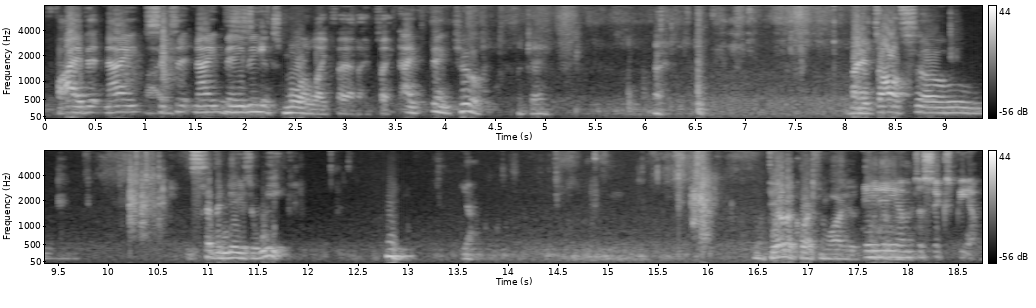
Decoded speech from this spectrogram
five at night, six at night maybe. It's more like that, I think, I think too, okay? but it's also seven days a week. Hmm. Yeah, The other question while you're. Eight AM to six PM.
